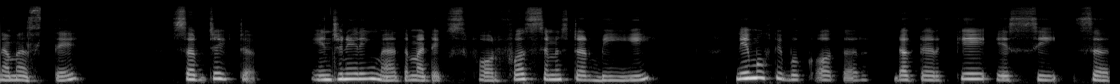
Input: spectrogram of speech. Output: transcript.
Namaste. Subject Engineering Mathematics for first semester BE. Name of the book author Dr. K.S.C. Sir.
